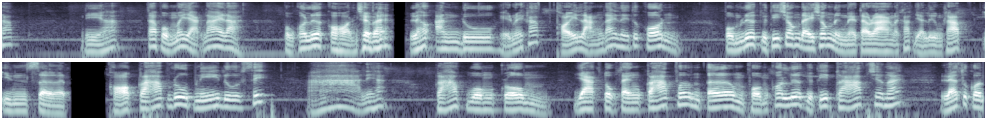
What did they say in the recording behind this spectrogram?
ครับนี่ฮะถ้าผมไม่อยากได้ล่ะ ผมก็เลือกก่อนใช่ไหมแล้วอันดูเห็นไหมครับ ถอยหลังได้เลยทุกคน ผมเลือกอยู่ที่ช่องใดช่องหนึ่งในตารางนะครับ อย่าลืมครับ insert ขอกราฟรูปนี้ดูสิอ่าเนี่ยฮะกราฟวงกลม อยากตกแต่งกราฟเพิ่มเติม ผมก็เลือกอยู่ที่กราฟใช่ไหมแล้วทุกคน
